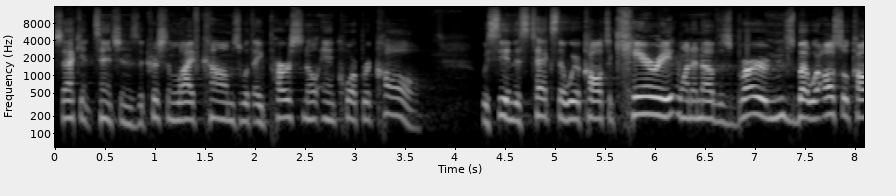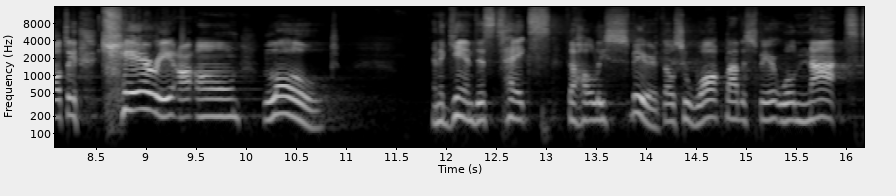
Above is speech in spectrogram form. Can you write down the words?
Second tension is the Christian life comes with a personal and corporate call. We see in this text that we're called to carry one another's burdens, but we're also called to carry our own load. And again, this takes the Holy Spirit. Those who walk by the Spirit will not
